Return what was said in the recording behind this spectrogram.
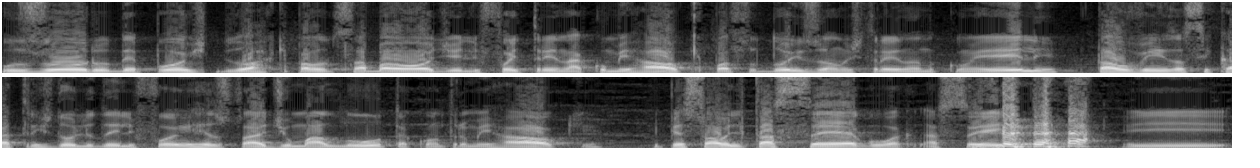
o Zoro, depois do arquipélago do Sabaody, ele foi treinar com o Mihawk, passou dois anos treinando com ele. Talvez a cicatriz do olho dele foi resultado de uma luta contra o Mihawk. E pessoal, ele tá cego, aceita. e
